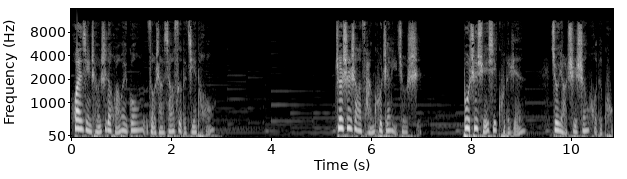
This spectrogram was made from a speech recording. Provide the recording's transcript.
唤醒城市的环卫工走上萧瑟的街头。这世上的残酷真理就是。不吃学习苦的人，就要吃生活的苦。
